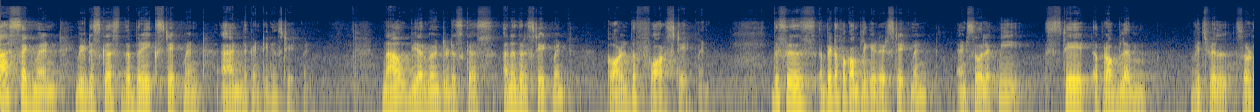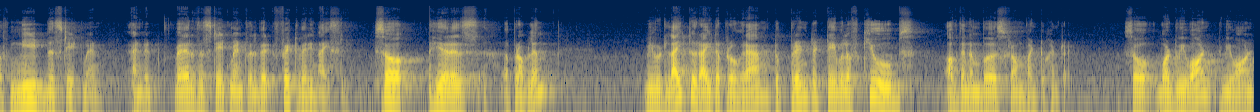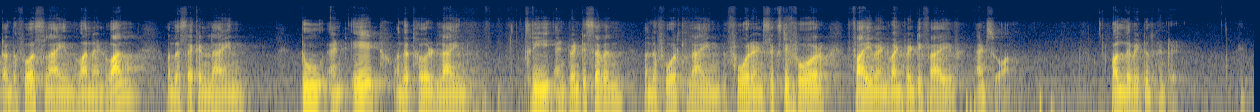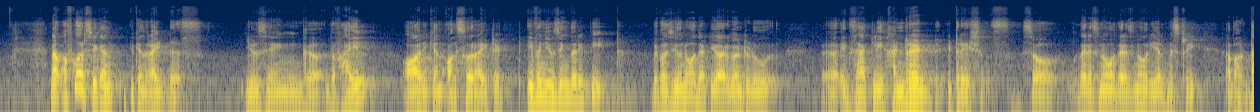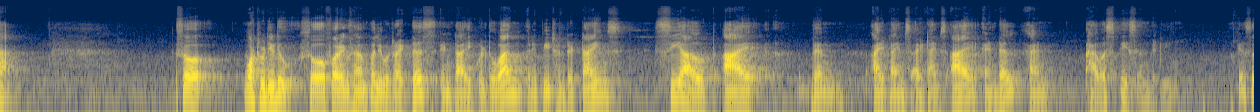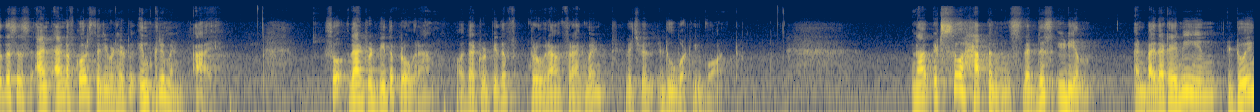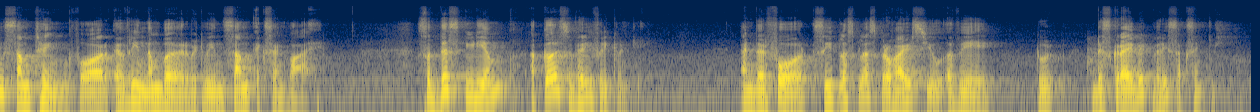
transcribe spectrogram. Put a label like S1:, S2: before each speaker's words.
S1: last segment we discussed the break statement and the continue statement. Now we are going to discuss another statement called the for statement. This is a bit of a complicated statement and so let me state a problem which will sort of need this statement and it, where this statement will very fit very nicely. So here is a problem. We would like to write a program to print a table of cubes of the numbers from 1 to 100. So what do we want? We want on the first line 1 and 1, on the second line 2 and 8, on the third line 3 and 27, on the fourth line 4 and 64, 5 and 125 and so on all the way till 100. Okay. Now of course you can you can write this using uh, the while or you can also write it even using the repeat because you know that you are going to do uh, exactly 100 iterations. So there is no there is no real mystery about that. So what would you do? So for example you would write this int i equal to 1 repeat 100 times cout i then i times i times i endl and have a space in between. Okay, so this is and, and of course then you would have to increment i. So that would be the program or that would be the program fragment which will do what we want. Now it so happens that this idiom and by that I mean doing something for every number between some x and y. So this idiom occurs very frequently and therefore C++ provides you a way to describe it very succinctly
